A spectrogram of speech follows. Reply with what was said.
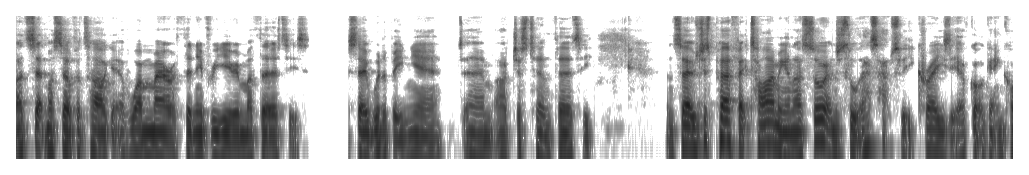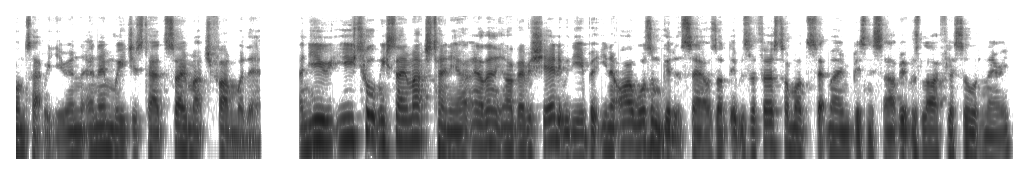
I'd set myself a target of one marathon every year in my 30s. So it would have been, yeah, um, I just turned 30. And so it was just perfect timing. And I saw it and just thought, that's absolutely crazy. I've got to get in contact with you. And, and then we just had so much fun with it. And you you taught me so much, Tony. I, I don't think I've ever shared it with you, but you know, I wasn't good at sales. I, it was the first time I'd set my own business up. It was Life Less Ordinary.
